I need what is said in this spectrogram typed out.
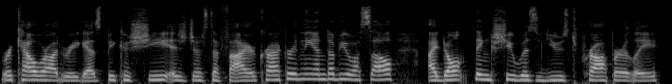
Raquel Rodriguez, because she is just a firecracker in the NWSL. I don't think she was used properly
